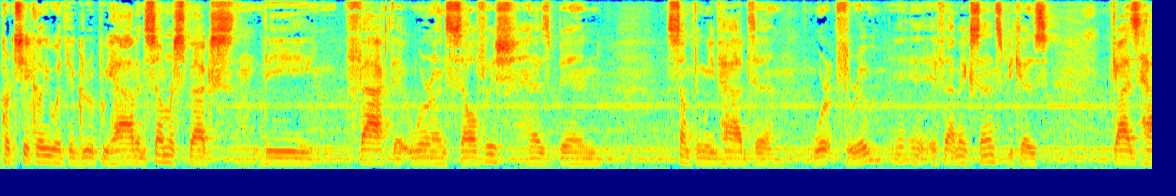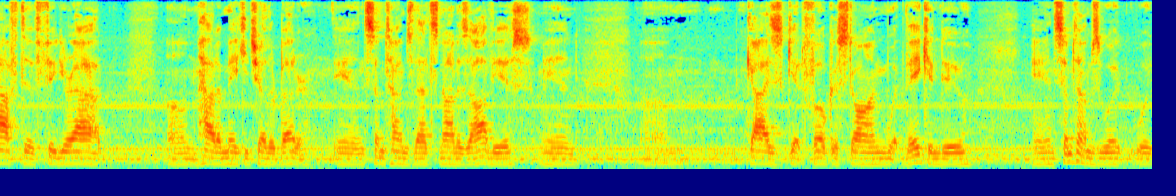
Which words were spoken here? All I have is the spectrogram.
particularly with the group we have, in some respects, the fact that we're unselfish has been something we've had to work through, if that makes sense, because guys have to figure out um, how to make each other better, and sometimes that's not as obvious, and um, guys get focused on what they can do, and sometimes what, what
